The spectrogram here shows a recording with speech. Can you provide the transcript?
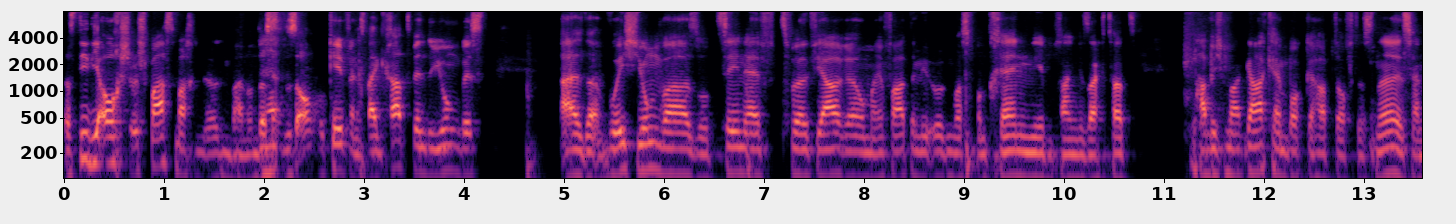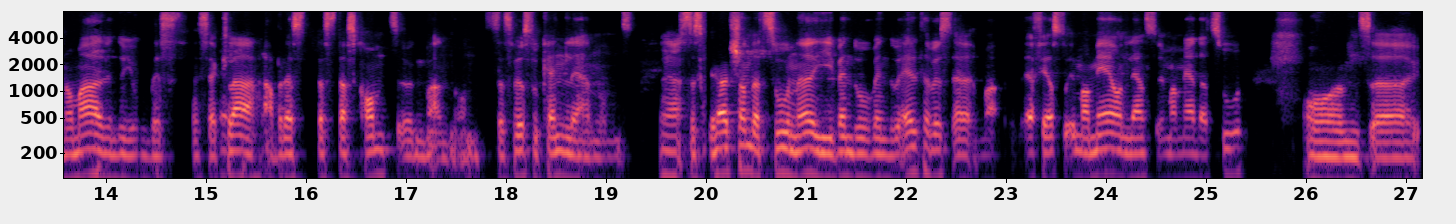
dass die dir auch Spaß machen irgendwann und dass ja. du das auch okay findest, weil gerade wenn du jung bist, Alter, wo ich jung war, so 10, 11, 12 Jahre und mein Vater mir irgendwas von Tränen nebendran gesagt hat, habe ich mal gar keinen Bock gehabt auf das. Ne? Ist ja normal, wenn du jung bist, ist ja klar. Aber das, das, das kommt irgendwann und das wirst du kennenlernen und ja. das, das, gehört schon dazu. Ne? Wenn, du, wenn du älter wirst, erfährst du immer mehr und lernst du immer mehr dazu. Und äh,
